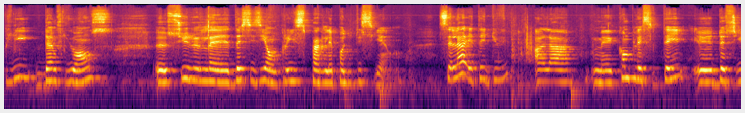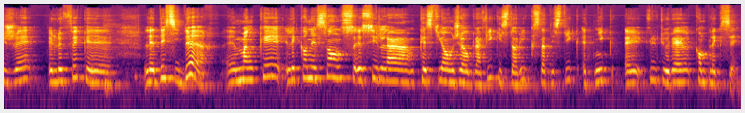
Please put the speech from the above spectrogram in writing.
plus d'influence sur les décisions prises par les politiciens. Cela était dû à la complexité euh, des sujets et le fait que les décideurs euh, manquaient les connaissances sur la question géographique, historique, statistique, ethnique et culturelle complexée.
